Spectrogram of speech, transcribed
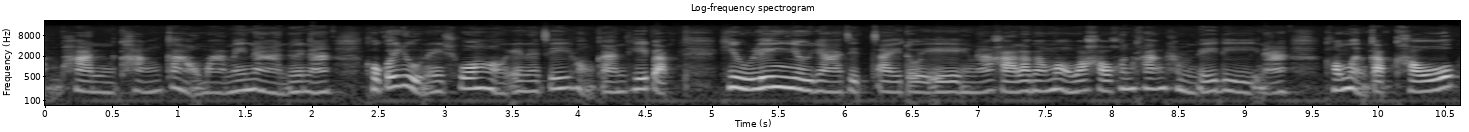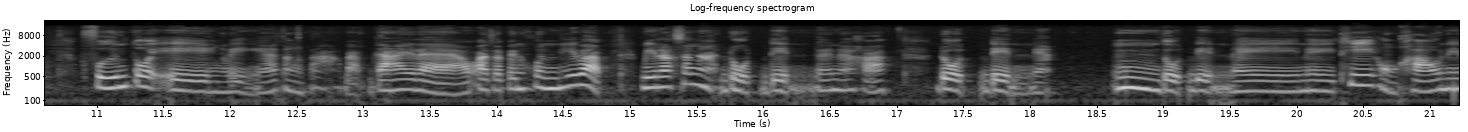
สัมพันธ์ครั้งเก่ามาไม่นานด้วยนะ เขาก็อยู่ในช่วงของ energy ของการที่แบบ healing เยียวยาจิตใจตัวเองนะคะแล้วบางมองว่าเขาค่อนข้างทำได้ดีนะ เขาเหมือนกับเขาฟื้นตัวเองอะไรอย่างเงี้ยต่างๆ แบบได้แล้ว อาจจะเป็นคนที่แบบมีลักษณะโดดเด่นด้วยนะคะ โดดเด่นเนี่ยอืมโดดเด่นในในที่ของเขาใน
